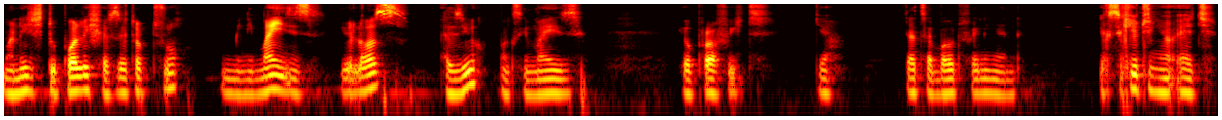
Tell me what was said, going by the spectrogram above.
managed to polish your setup to minimize your loss as you maximize your profit. Yeah, that's about finding and executing your edge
